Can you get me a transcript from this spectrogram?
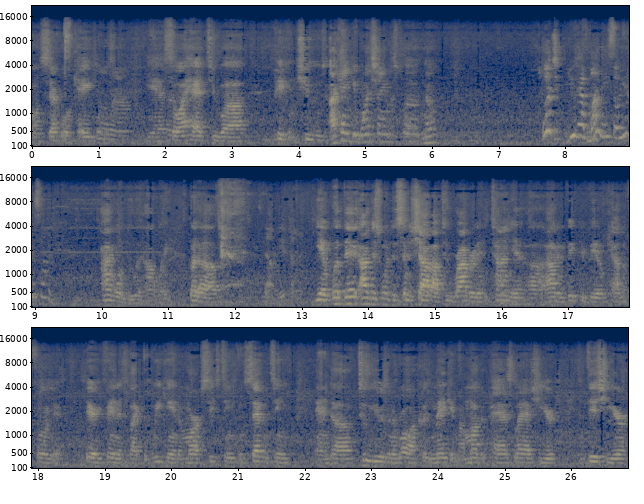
on several occasions. Oh, wow. Yeah, so I had to uh, pick and choose. I can't get one shameless plug, no? What? You have money, so here's money. I won't do it. I'll wait. But uh, No, you're fine. Yeah, well, I just wanted to send a shout out to Robert and Tanya uh, out in Victorville, California. Their event is like the weekend of March 16th and 17th, and uh, two years in a row I couldn't make it. My mother passed last year, and this year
